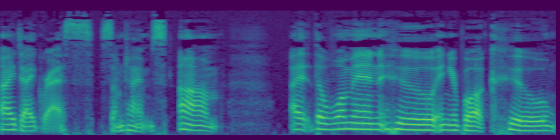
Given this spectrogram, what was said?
I digress sometimes. Um, I, the woman who in your book who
